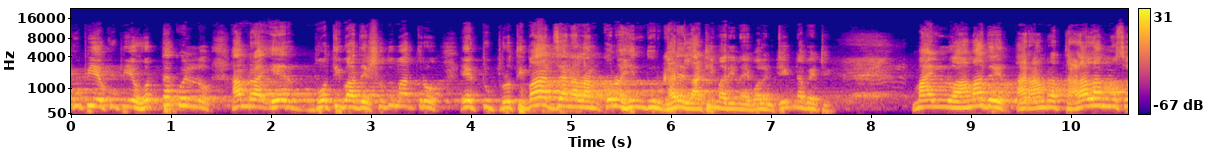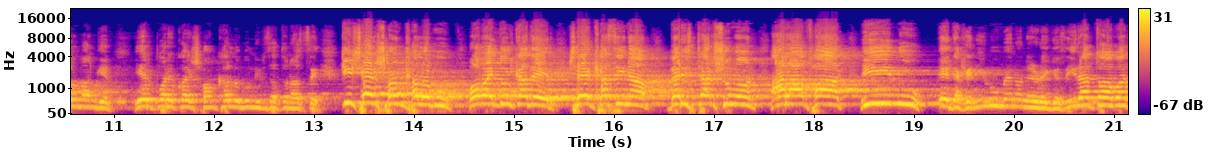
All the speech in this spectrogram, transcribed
কুপিয়ে কুপিয়ে হত্যা করল। আমরা এর প্রতিবাদে শুধুমাত্র একটু প্রতিবাদ জানালাম, কোনো হিন্দুর ঘাড়ে লাঠি মারি নাই, বলেন ঠিক না বেটি মাইল্য আমাদের, আর আমরা তাড়ালাম মুসলমানদের। এরপরে কয় সংখ্যালঘু নির্যাতন আছে। কিসের সংখ্যালঘু? ওবায়দুল কাদের, শেখ হাসিনা, ব্যারিস্টার সুমন, আরাফাত, ইনু। এই দেখেন, ইনু মেনন এড়ে গেছে। এরা তো আবার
